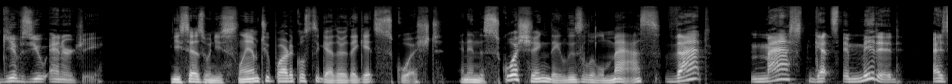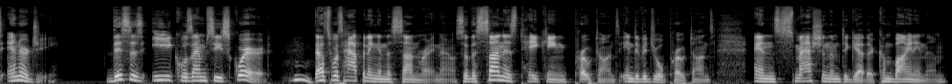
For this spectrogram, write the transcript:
gives you energy. He says when you slam two particles together, they get squished, and in the squishing, they lose a little mass. That mass gets emitted as energy. This is E equals mc squared. Hmm. That's what's happening in the sun right now. So the sun is taking protons, individual protons, and smashing them together, combining them.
